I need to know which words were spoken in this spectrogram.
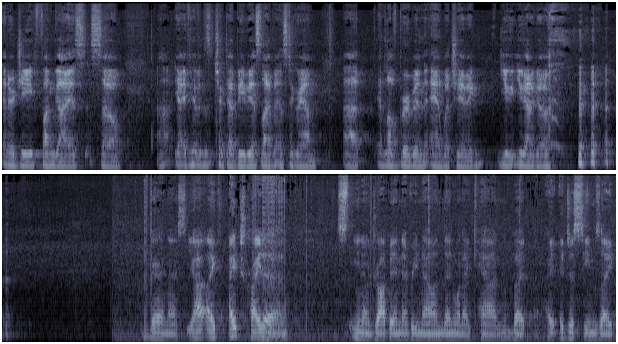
energy, fun guys. So uh, yeah, if you haven't checked out BBS Live on Instagram uh, and love bourbon and wet shaving, you you gotta go. Very nice. Yeah, like I try to you know drop in every now and then when I can, but I, it just seems like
